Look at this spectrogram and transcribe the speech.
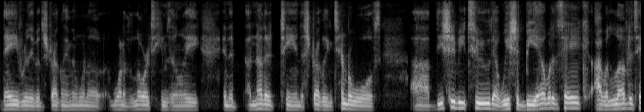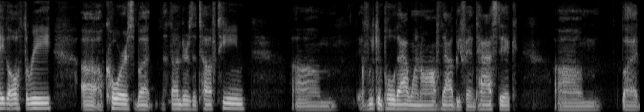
they've really been struggling. Then one of one of the lower teams in the league, and the, another team, the struggling Timberwolves. Uh, these should be two that we should be able to take. I would love to take all three, uh, of course, but the Thunder's a tough team. Um, if we can pull that one off, that would be fantastic. Um, but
